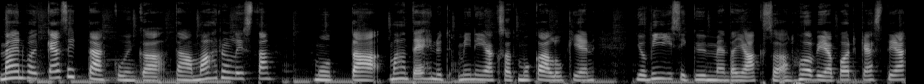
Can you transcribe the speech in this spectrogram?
Mä en voi käsittää, kuinka tämä on mahdollista, mutta mä oon tehnyt minijaksot mukaan lukien jo 50 jaksoa luovia podcastia.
